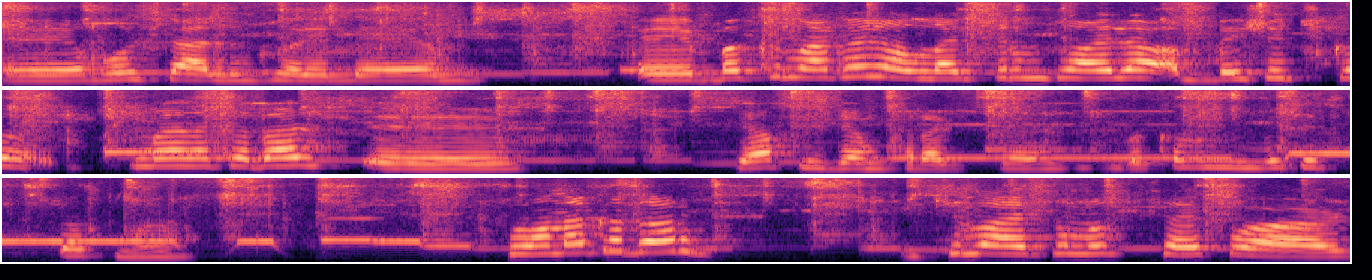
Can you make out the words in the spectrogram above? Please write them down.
e, hoş geldin Koreli. E, bakın arkadaşlar like'larımız hala 5'e çık çıkmayana kadar e, yapmayacağım karakter. Bakalım 5'e çıkacak mı? Şu ana kadar 2 like'ımız tek var.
